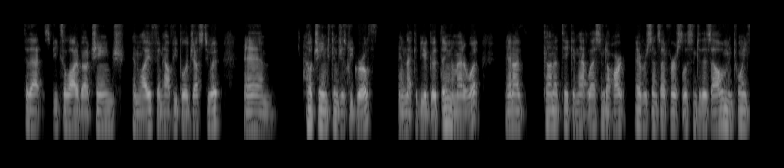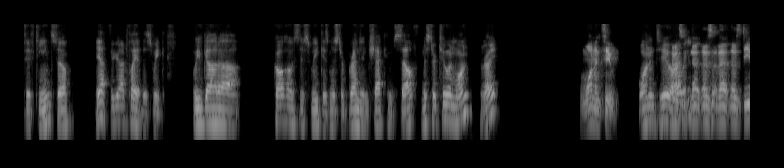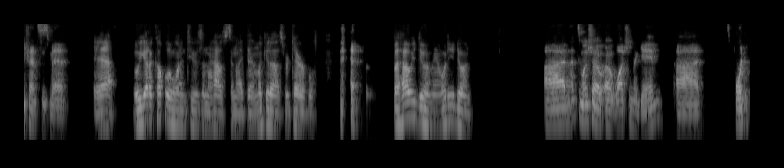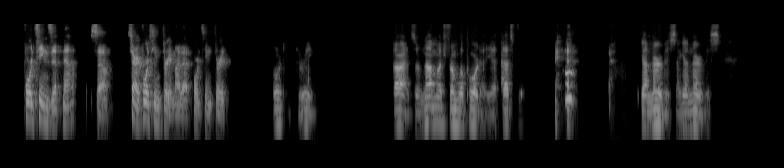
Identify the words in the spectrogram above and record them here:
to that speaks a lot about change in life and how people adjust to it and how change can just be growth and that could be a good thing no matter what. And I've kind of taken that lesson to heart ever since I first listened to this album in 2015. So yeah, figured I'd play it this week. We've got a co-host this week is Mr. Brendan Check himself, Mr. Two and One, right? One and two. One and two. Those, right, those, those, those defenses, man. Yeah. We got a couple of one and twos in the house tonight then. Look at us. We're terrible. but how are we doing, man? What are you doing? Uh, not too much. Uh, uh watching the game. Uh, it's four, 14 zip now. So, sorry, 14 3. My bad. 14 3. 14 3. All right. So, not much from LaPorta yet. That's good. Got nervous. I got nervous.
